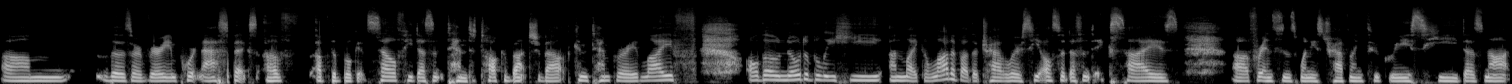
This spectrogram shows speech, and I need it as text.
Um, those are very important aspects of, of the book itself. He doesn't tend to talk much about contemporary life, although notably, he, unlike a lot of other travelers, he also doesn't excise. Uh, for instance, when he's traveling through Greece, he does not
